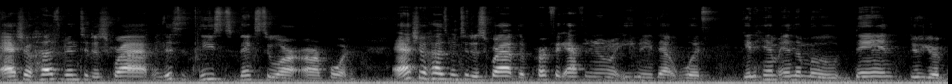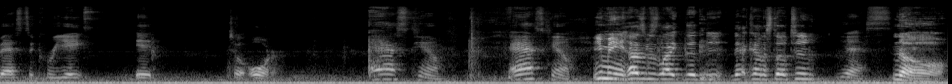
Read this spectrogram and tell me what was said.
Ask your husband to describe, and this is these next two are, are important. Ask your husband to describe the perfect afternoon or evening that would get him in the mood. Then do your best to create it to order. Ask him. Ask him. You mean husbands like the, the- that kind of stuff too? Yes. No.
